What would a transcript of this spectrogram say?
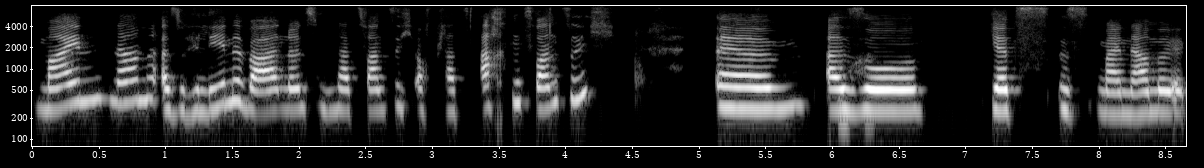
mein Name, also Helene, war 1920 auf Platz 28. Ähm, also jetzt ist mein Name,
